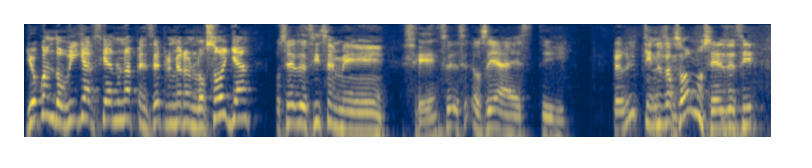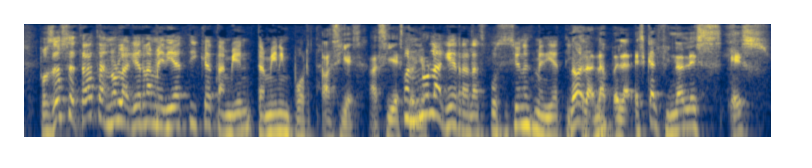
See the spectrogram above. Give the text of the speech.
Yo cuando vi García Luna pensé primero en los Oya, o sea, es decir, se me... Sí. o sea, este... Pero sí, tienes razón, o sea, es decir, pues de eso se trata, ¿no? La guerra mediática también, también importa. Así es, así es. Bueno, no la guerra, las posiciones mediáticas. No, es que al final es, es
